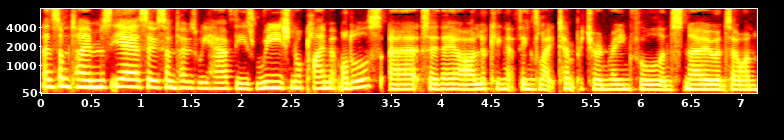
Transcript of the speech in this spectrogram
and sometimes, yeah, so sometimes we have these regional climate models. Uh, so they are looking at things like temperature and rainfall and snow and so on.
